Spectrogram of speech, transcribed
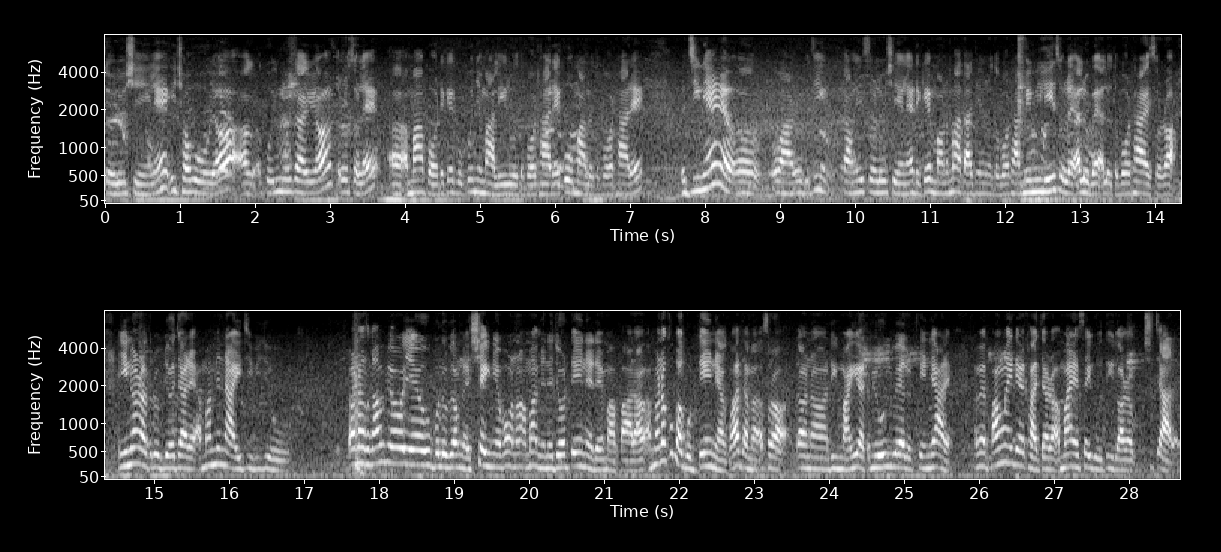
ဆိုလို့ရှိရင်လည်းအချောဖို့ရောအကိုကြီးမိုးစားရောသူတို့ဆိုလည်းအမပေါ်တကယ်ကိုကိုညီမလေးလိုသဘောထားတယ်ကိုအမလိုသဘောထားတယ်။ပကြီးနဲ့ဟိုဟာတို့ပကြီးကောင်းလေးဆိုလို့ရှိရင်လည်းတကယ်မောင်နှမသားချင်းလိုသဘောထားမိမိလေးဆိုလည်းအဲ့လိုပဲအဲ့လိုသဘောထားရဲဆိုတော့အရင်တော့သူတို့ပြောကြတယ်အမမျက်နှာကြီးကြည့်ပြီးဟို တော်တော်စကားမပြောရဲဘူးဘယ်လိုပြောမလဲရှိန်နေပေါ့နော်အမမျက်နှာကြောတင်းနေတဲ့ထဲမှာပါတာအမှန်တော့ခုဘကိုတင်းနေတာကွာဒါမှဆိုတော့တော်တော်ဒီမာကြီးကတမျိုးကြီးပဲလို့ထင်ကြတယ်ဒါပေမဲ့ပေါင်းလိုက်တဲ့အခါကျတော့အမရဲ့စိတ်ကိုတီးသွားတော့ချစ်ကြတယ်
